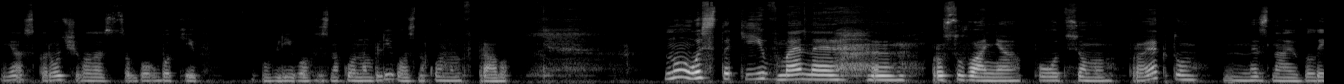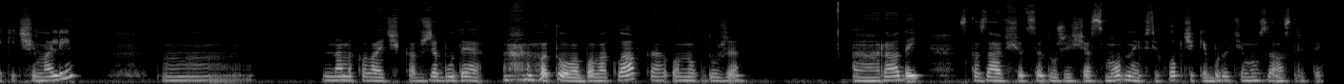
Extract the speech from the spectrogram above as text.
я скорочувала з обох боків вліво, з наклоном вліво, з наклоном вправо. Ну, ось такі в мене е, просування по цьому проєкту. Не знаю, великі чи малі. На Миколайчика вже буде готова балаклавка. Онук дуже радий. Сказав, що це дуже зараз модно, і всі хлопчики будуть йому заздрити.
